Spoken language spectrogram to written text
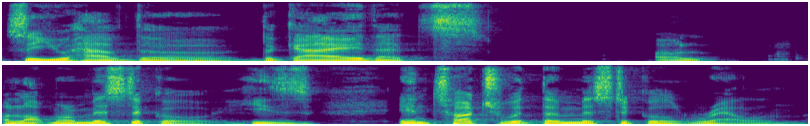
So you have the the guy that's a, a lot more mystical. He's in touch with the mystical realm.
